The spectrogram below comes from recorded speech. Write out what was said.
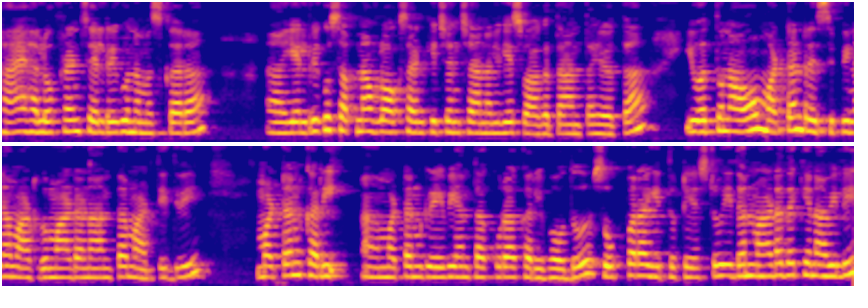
ಹಾಯ್ ಹಲೋ ಫ್ರೆಂಡ್ಸ್ ಎಲ್ರಿಗೂ ನಮಸ್ಕಾರ. ಎಲ್ರಿಗೂ ಸಪ್ನಾ ವ್ಲಾಗ್ಸ್ ಆ್ಯಂಡ್ ಕಿಚನ್ ಚಾನಲ್ಗೆ ಸ್ವಾಗತ ಅಂತ ಹೇಳ್ತಾ. ಇವತ್ತು ನಾವು ಮಟನ್ ರೆಸಿಪಿನ ಮಾಡ್, ಮಾಡೋಣ ಅಂತ ಮಾಡ್ತಿದ್ವಿ. ಮಟನ್ ಕರಿ ಮಟನ್ ಗ್ರೇವಿ ಅಂತ ಕೂಡ ಕರಿಬೋದು ಸೂಪರಾಗಿತ್ತು ಟೇಸ್ಟು. ಇದನ್ನು ಮಾಡೋದಕ್ಕೆ ನಾವಿಲ್ಲಿ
